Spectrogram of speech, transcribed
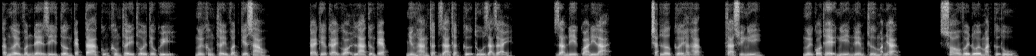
các ngươi vấn đề gì tường kép ta cũng không thấy thối tiểu quỷ, ngươi không thấy vật kia sao? Cái kia cái gọi là tường kép, nhưng hàng thật giá thật cự thú dạ dày. Dàn đi qua đi lại. Chất lơ cười hắc hắc, ta suy nghĩ. Ngươi có thể nghĩ nếm thử mặt nhạt. So với đối mặt cự thú,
